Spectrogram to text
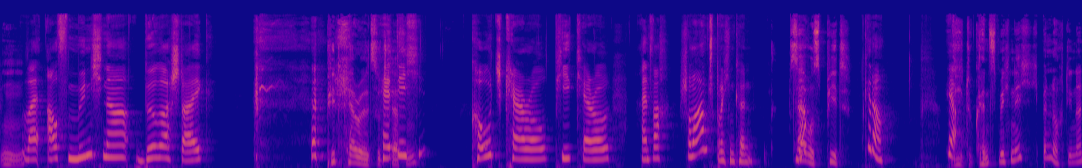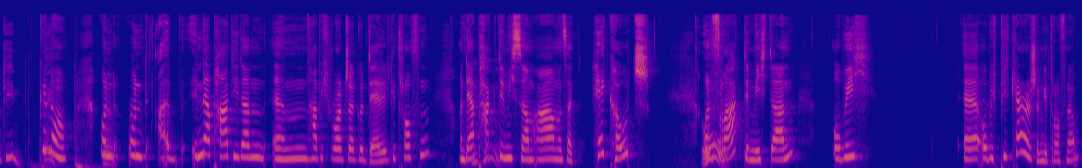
mhm. weil auf Münchner Bürgersteig Pete Carroll zu hätte treffen. ich Coach Carroll, Pete Carroll einfach schon mal ansprechen können. Servus, ja? Pete. Genau. Ja. Wie, du kennst mich nicht? Ich bin doch die Nadine. Genau. Und, ja. und äh, in der Party dann ähm, habe ich Roger Goodell getroffen und der mhm. packte mich so am Arm und sagt, hey Coach. Und oh. fragte mich dann, ob ich, äh, ob ich Pete Carroll schon getroffen habe.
